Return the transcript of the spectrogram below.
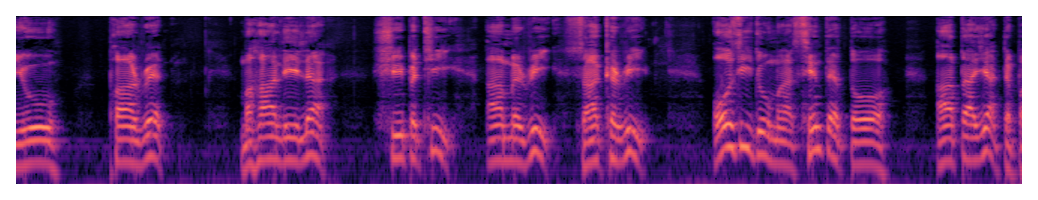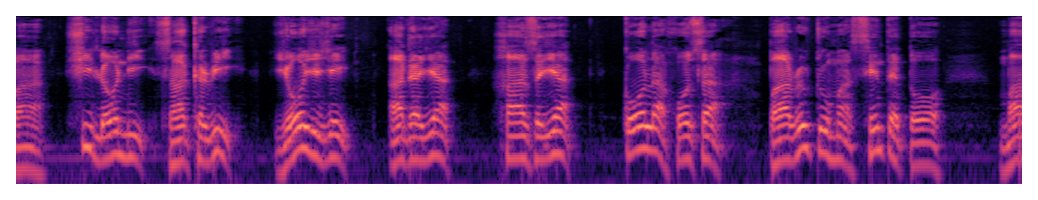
မျိုး ဖာရက် မဟာလေလ ရှေပတိ အာမရိ ဇာခရိ ဩဇီတို့မှ ဆင်းသက်သော အာတာယတပါရှိလောနိဇာခရိယောယရိတ်အာဒယဟာဇယကောလဟောဇဘာရုတ်တို့မှဆင်းသက်သော မာ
